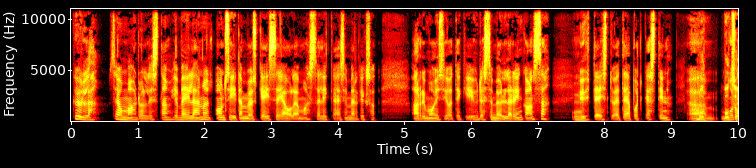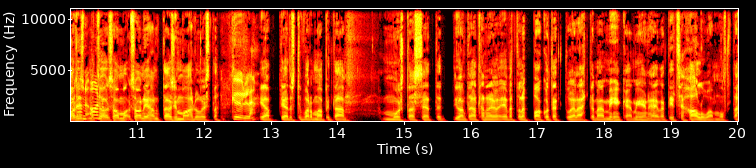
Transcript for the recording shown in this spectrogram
Kyllä, se on mahdollista. Ja meillähän on, on siitä myös keissejä olemassa. Eli esimerkiksi Harri Moisio teki yhdessä Möllerin kanssa mm. yhteistyötä ja podcastin. Mutta mut, mut se, on siis, on, se, on, se, on, se on ihan täysin mahdollista. Kyllä. Ja tietysti varmaan pitää muistaa se, että juontajathan eivät ole pakotettuja lähtemään mihinkään, mihin he eivät itse halua, mutta,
